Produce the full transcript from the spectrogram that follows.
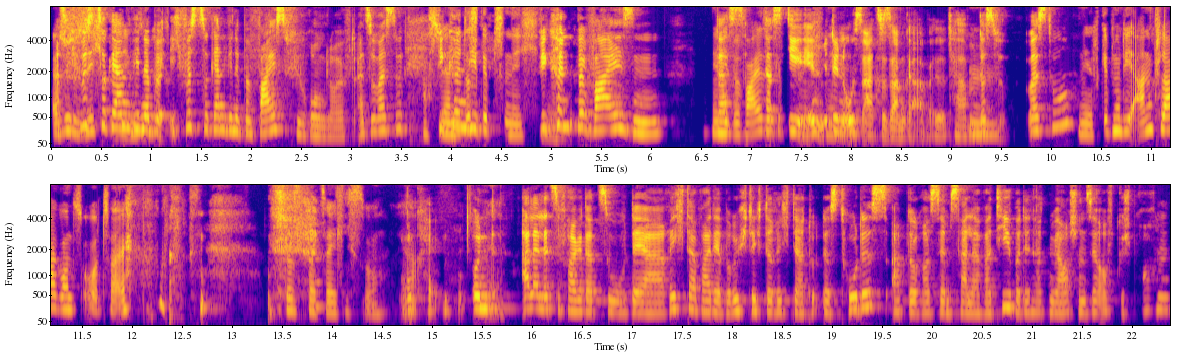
also, also ich wüsste so gern, wie eine, ich wüsste so gern, wie eine Beweisführung läuft. Also weißt du, Ach so, wie ja, können nee, das die, gibt's nicht. Wie nee. können beweisen, nee, dass, dass die nicht, mit den USA zusammengearbeitet haben? Mhm. Das weißt du? Nee, es gibt nur die Anklage und das Urteil. Das ist tatsächlich so. Ja. Okay. Und ja. allerletzte Frage dazu. Der Richter war der berüchtigte Richter des Todes, Abdul Rassem Salavati, über den hatten wir auch schon sehr oft gesprochen.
